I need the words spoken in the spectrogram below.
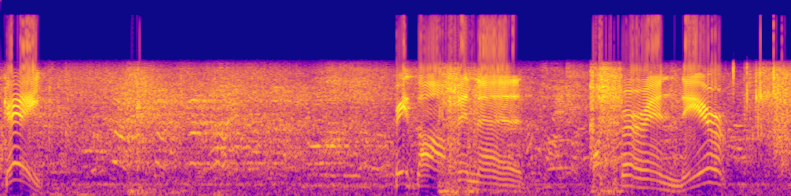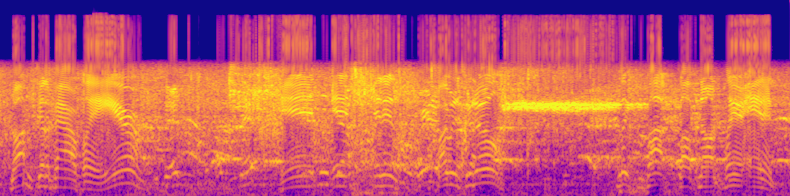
Okay. Face off in the Foxborough end there. Norton's got a power play here. And it, it is Bobby Trudeau. Flicks the puck off Norton player and it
